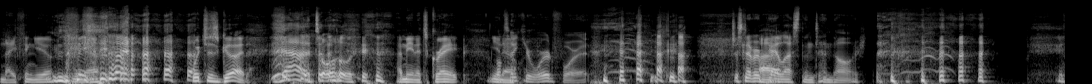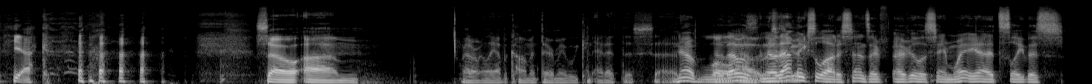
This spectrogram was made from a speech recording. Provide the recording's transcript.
knifing you, you know? which is good. Yeah, totally. I mean, it's great. You I'll know, take your word for it. just never pay Uh, less than ten dollars. yeah. So, um, I don't really have a comment there. Maybe we can edit this. Uh, No, no, that was out. no, that good. makes a lot of sense. I feel the same way. Yeah, it's like this.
